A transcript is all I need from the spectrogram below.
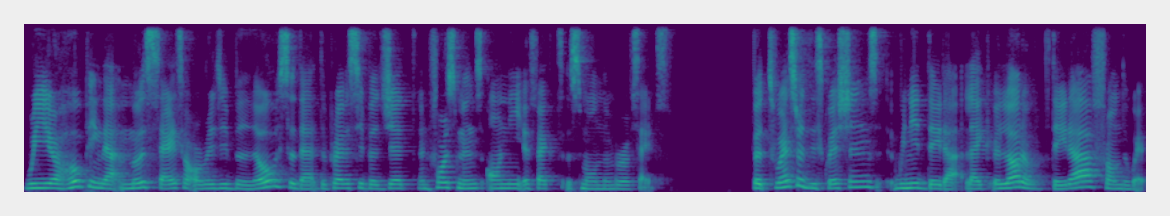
We are hoping that most sites are already below so that the privacy budget enforcements only affect a small number of sites. But to answer these questions, we need data, like a lot of data from the web.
